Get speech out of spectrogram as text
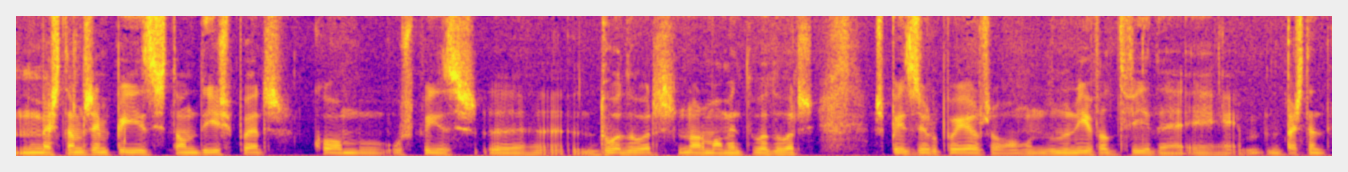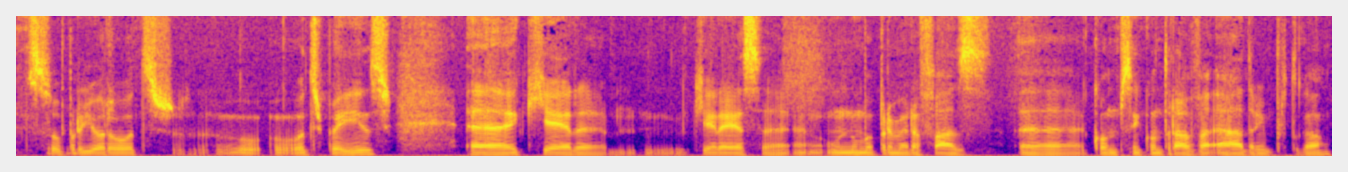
mas estamos em países tão dispares como os países doadores, normalmente doadores, os países europeus, onde o nível de vida é bastante superior a outros, a outros países, que, era, que era essa, numa primeira fase, uh, quando se encontrava a ADRA em Portugal.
